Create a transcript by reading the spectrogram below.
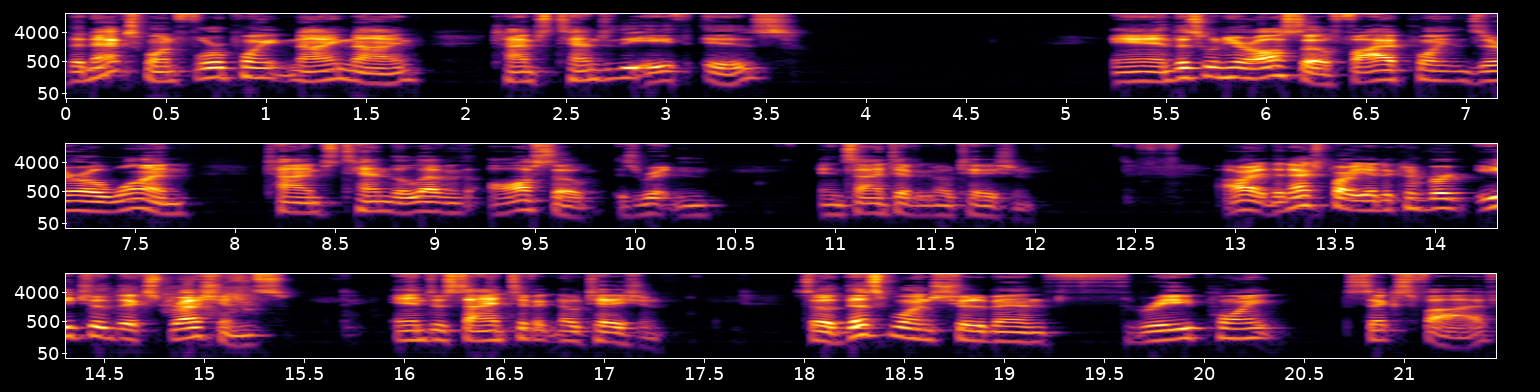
The next one, 4.99 times 10 to the 8th is, and this one here also, 5.01 times 10 to the 11th also is written in scientific notation. All right, the next part, you had to convert each of the expressions into scientific notation. So this one should have been 3.65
